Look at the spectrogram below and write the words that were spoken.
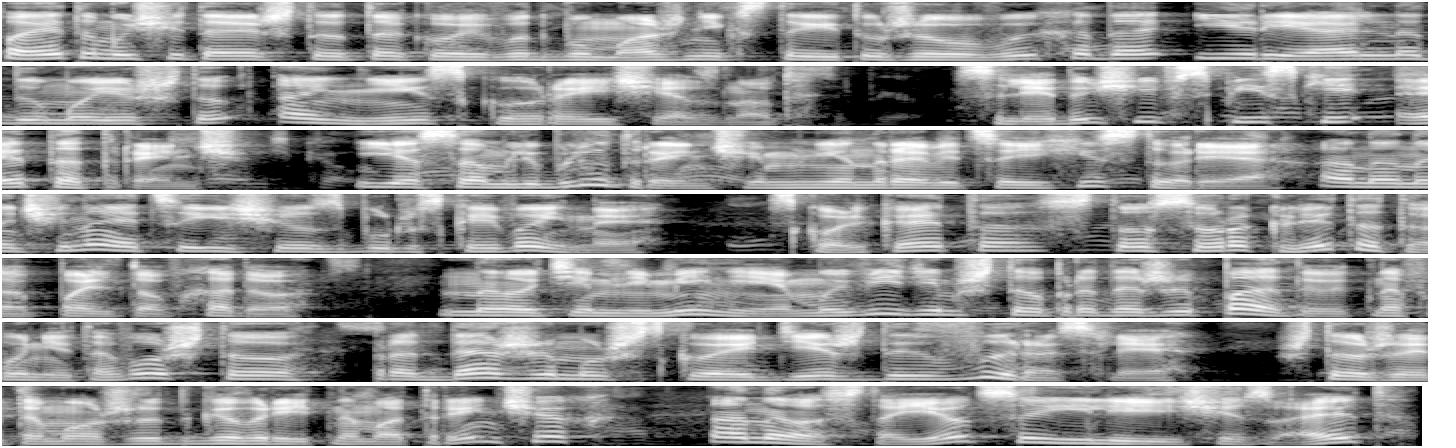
Поэтому считаю, что такой вот бумажник стоит уже у выхода и реально думаю, что они скоро исчезнут. Следующий в списке – это тренч. Я сам люблю тренчи, мне нравится их история. Она начинается еще с Бурской войны. Сколько это? 140 лет это пальто в ходу. Но тем не менее, мы видим, что продажи падают на фоне того, что продажи мужской одежды выросли. Что же это может говорить нам о тренчах? Оно остается или исчезает?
